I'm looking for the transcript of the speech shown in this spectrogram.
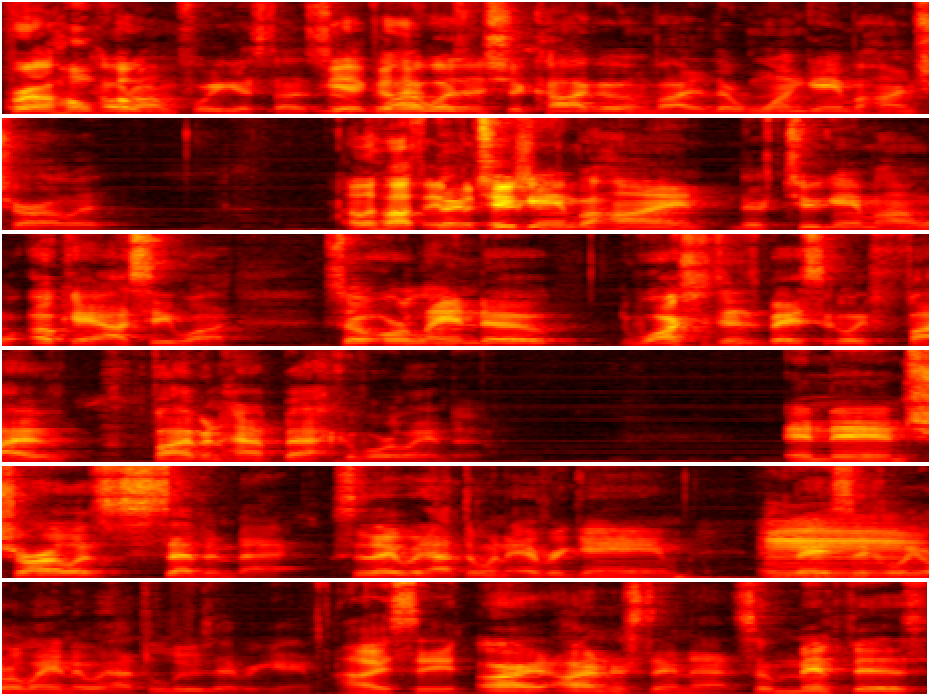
for a home, Hold oh, on before you get started. So Yeah, go why ahead. wasn't Chicago invited? They're one game behind Charlotte. I love how it's They're two game behind. There's two game behind. Okay, I see why. So Orlando, Washington is basically five five and a half back of Orlando, and then Charlotte's seven back. So they would have to win every game, and basically Mm. Orlando would have to lose every game. I see. All right, I understand that. So Memphis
